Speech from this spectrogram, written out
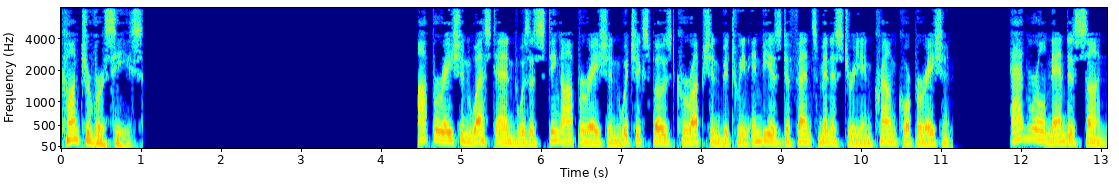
Controversies Operation West End was a sting operation which exposed corruption between India's Defence Ministry and Crown Corporation. Admiral Nanda's son,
